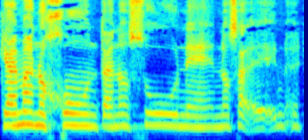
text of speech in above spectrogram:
que además nos junta, nos une, nos, eh,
